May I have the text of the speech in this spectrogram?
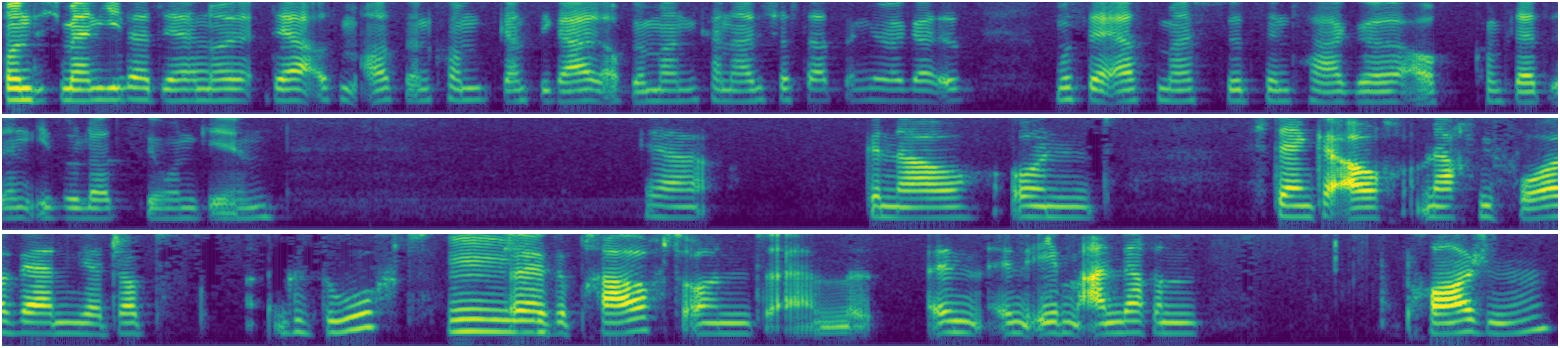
Und ich meine, jeder, der, neu, der aus dem Ausland kommt, ganz egal, auch wenn man kanadischer Staatsangehöriger ist, muss ja erstmal 14 Tage auch komplett in Isolation gehen. ja, genau. Und ich denke auch nach wie vor werden ja Jobs gesucht, Mhm. äh, gebraucht und ähm, in, in eben anderen Branchen,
